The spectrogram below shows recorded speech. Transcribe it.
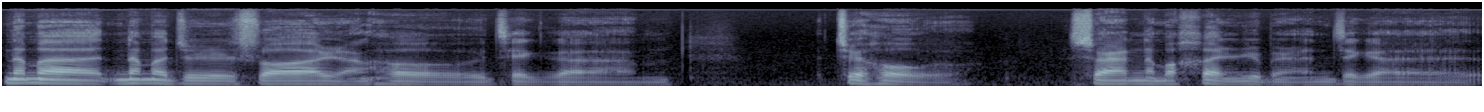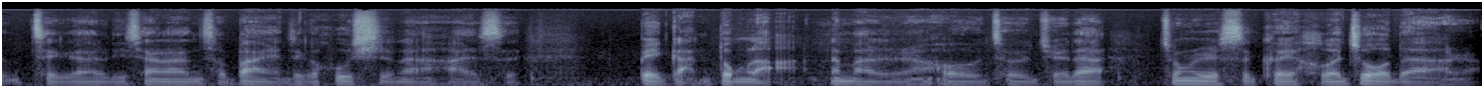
那么那么就是说，然后这个最后虽然那么恨日本人，这个这个李香兰所扮演这个护士呢，还是被感动了。那么然后就觉得中日是可以合作的。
